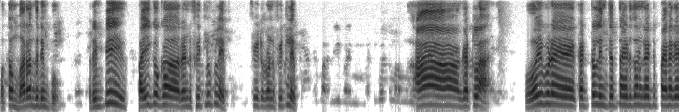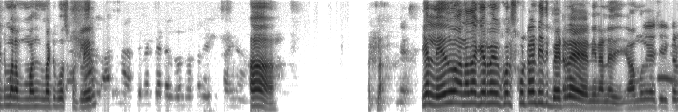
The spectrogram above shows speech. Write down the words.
మొత్తం బరంత నింపు. రింపి పైకి ఒక రెండు ఫీట్లు లేపు. ఫీట్ రెండు ఫీట్లు లేపు. గట్లా. ఓ ఇప్పుడే కట్టెలు ఇంత ఎత్తు హైట్తో కట్టి పైన కట్టి మళ్ళీ మట్టి పోసుకుంటలేరు. అట్లా. ఇక లేదు అన్న దగ్గర కొలుసుకుంటా అంటే ఇది బెటరే నేను అన్నది. మామూలుగా ఇక్కడ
